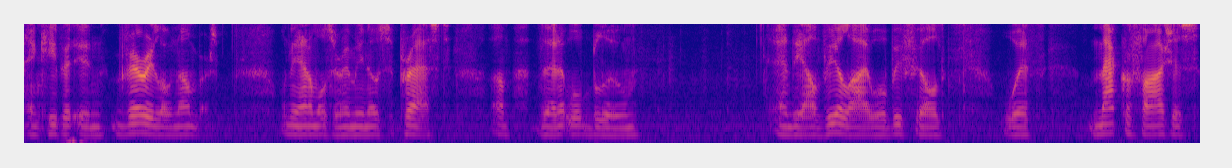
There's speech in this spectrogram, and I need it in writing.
and keep it in very low numbers. When the animals are immunosuppressed, um, then it will bloom and the alveoli will be filled with macrophages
